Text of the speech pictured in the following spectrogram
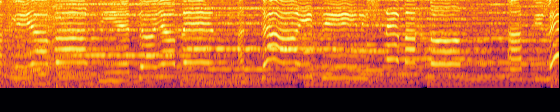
כי במקלי עברתי את הירדן, אתה איתי לשני מחנות, הצילני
